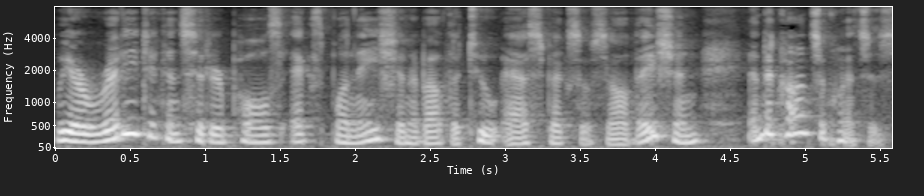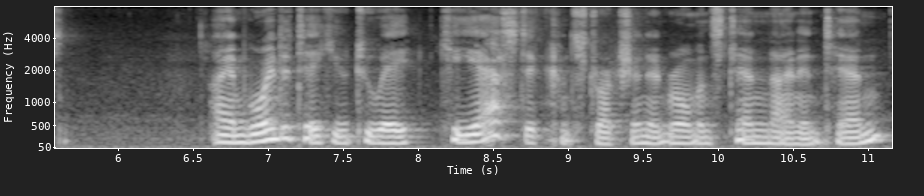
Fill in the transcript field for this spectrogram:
we are ready to consider Paul's explanation about the two aspects of salvation and the consequences. I am going to take you to a chiastic construction in Romans 10 9 and 10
